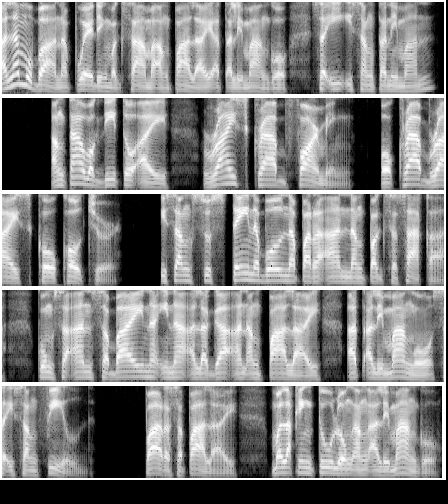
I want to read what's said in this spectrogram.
Alam mo ba na pwedeng magsama ang palay at alimango sa iisang taniman? Ang tawag dito ay rice crab farming o crab rice co-culture, isang sustainable na paraan ng pagsasaka kung saan sabay na inaalagaan ang palay at alimango sa isang field. Para sa palay, malaking tulong ang alimango.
